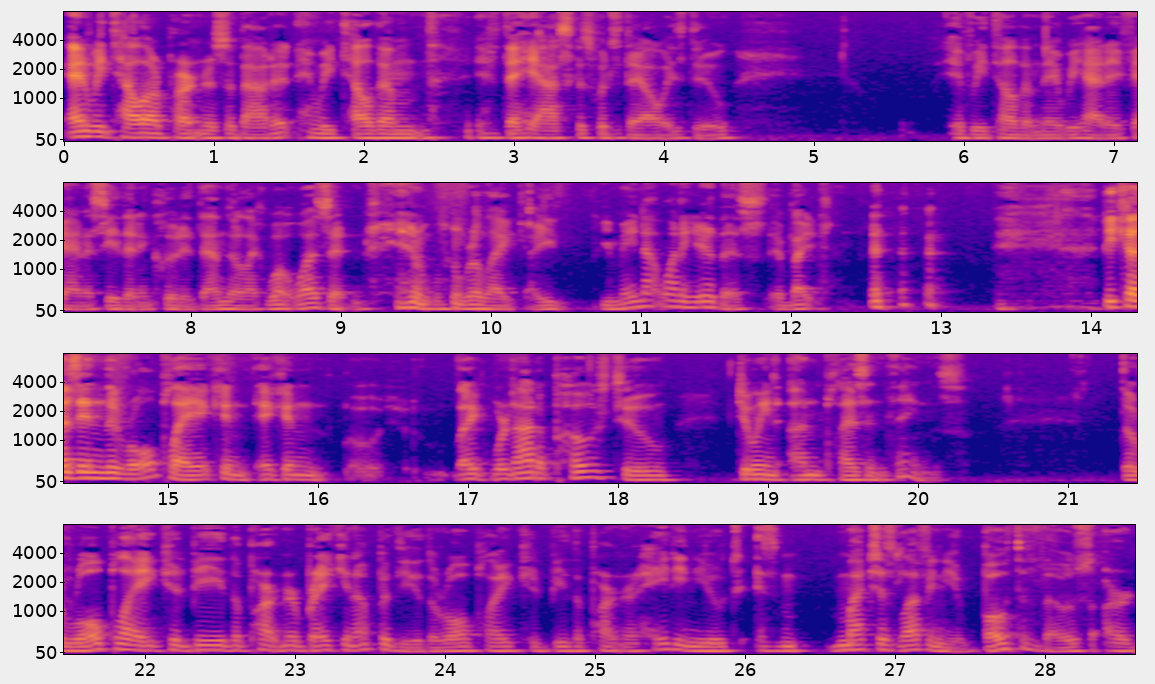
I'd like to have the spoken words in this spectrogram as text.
and we tell our partners about it, and we tell them if they ask us, which they always do. If we tell them that we had a fantasy that included them, they're like, "What was it?" And we're like, Are you, "You may not want to hear this. It might." because in the role play, it can it can, like, we're not opposed to doing unpleasant things. The role play could be the partner breaking up with you. The role play could be the partner hating you as much as loving you. Both of those are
